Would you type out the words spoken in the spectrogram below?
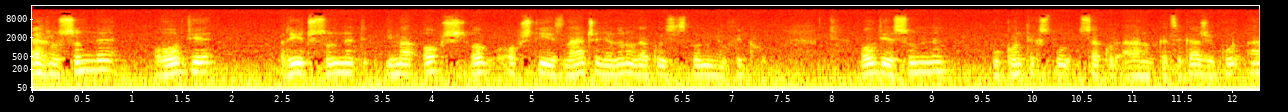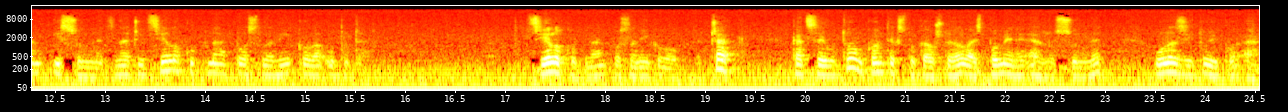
Ehlu sunne ovdje riječ sunnet ima opš, op, opštije značenje od onoga koji se spominje u fikhu. Ovdje je sunnet u kontekstu sa Kur'anom, kad se kaže Kur'an i sunnet, znači cjelokupna poslanikova uputa. Cjelokupna poslanikova uputa. Čak kad se u tom kontekstu, kao što je ovaj spomene Ehlu sunnet, ulazi tu i Kur'an.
